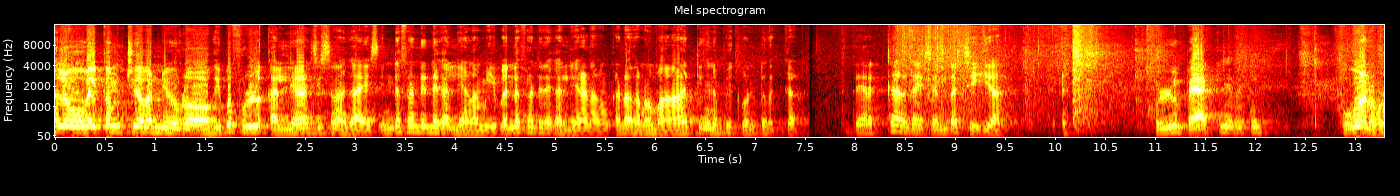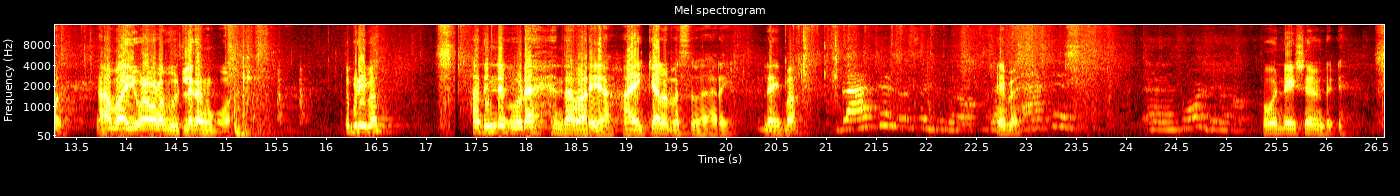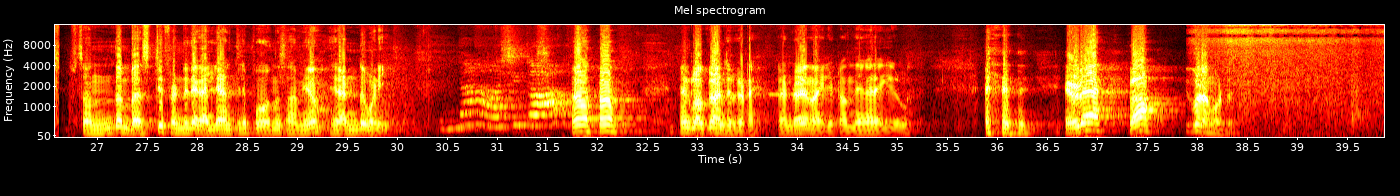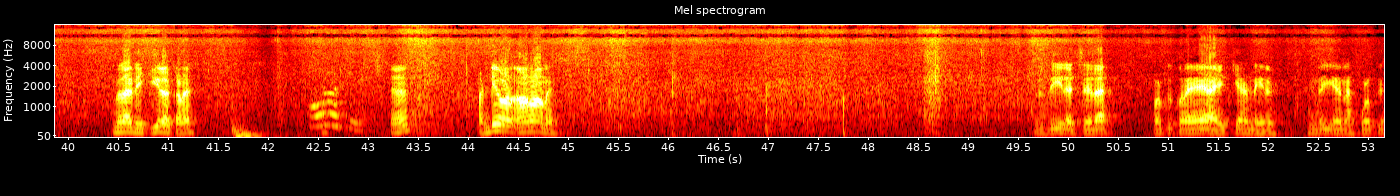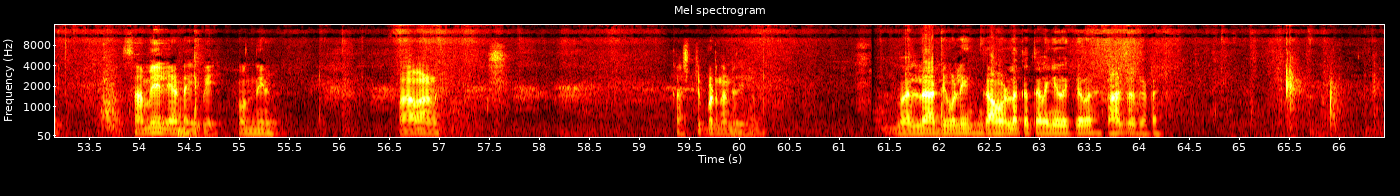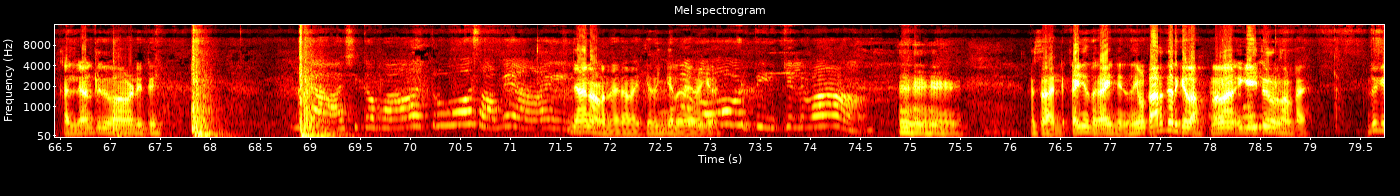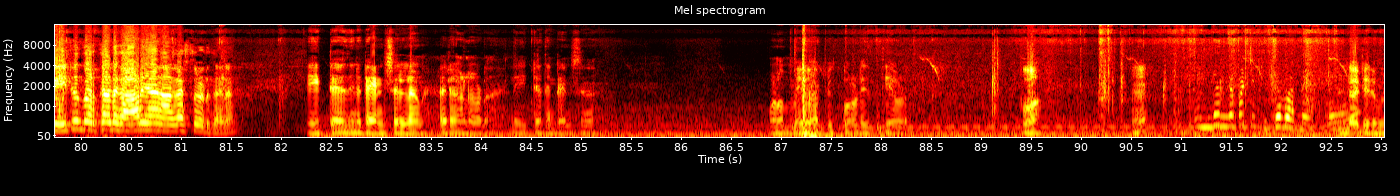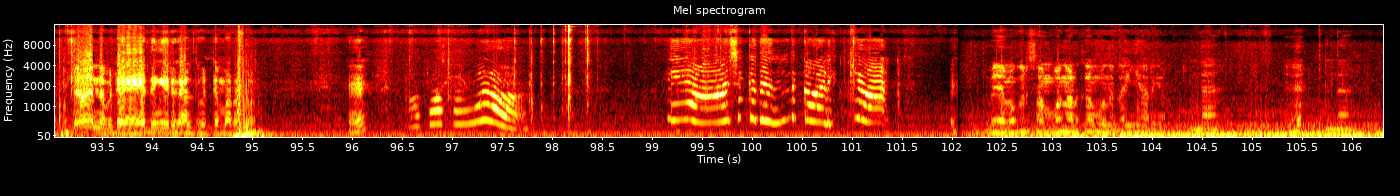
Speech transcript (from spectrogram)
Hello welcome to our new vlog ഇപ്പൊ full കല്യാണ സീസണാണ് ഗായസ് എന്റെ ഫ്രണ്ടിന്റെ കല്യാണം ഇവന്റെ ഫ്രണ്ടിന്റെ കല്യാണം. കണ്ടോ? നമ്മൾ മാറ്റി ഇങ്ങനെ പോയിക്കൊണ്ട് നിൽക്കുക തിരക്കാണ് ഗായസ് എന്താ ചെയ്യാ? ഫുള്ളും പാക്ക് ചെയ്തിട്ട് പോവാണ് അവൾ. ആ വായി ഇവിടെ അവളെ വീട്ടിലേക്ക് അങ്ങ് പോവാ. ഇവിടെ ഇപ്പ അതിന്റെ കൂടെ എന്താ പറയാ? അയക്കാനുള്ള ഡ്രസ്സ് വേറെ. അല്ലേ ഇപ്പൊ ഓ എന്റെ വിഷയമുണ്ട് സ്വന്തം ബെസ്റ്റ് ഫ്രണ്ടിന്റെ കല്യാണത്തിന് പോകുന്ന സമയം രണ്ട് മണി. ആ ആ. ഞാൻ ക്ലോക്ക് കാണിച്ചെടുക്കട്ടെ. രണ്ടുപേരും ആയിട്ടോ ഒന്നേകാലായിക്കുള്ളൂ എവിടെ? വാ. കൂടെ അങ്ങോട്ട്. ഇന്നലെ ഡിക്കിയിൽ വെക്കണേ. ഏ? വണ്ടി വേണം- ആണാണ് ധൃതിയില്ല ചില. അവൾക്ക് കുറേ അയക്കാണ്ടേനു. എന്താ ചെയ്യാൻ അപ്പോൾക്ക് സമയമില്ലാണ്ടായി പോയി ഒന്നിനും. പാവാണ്. കഷ്ടപ്പെടുന്നുണ്ട് നിങ്ങൾ നല്ല അടിപൊളി ഗവണിലൊക്കെ തിളങ്ങി നിൽക്കുന്ന കാണിച്ചു വെക്കട്ടെ കല്യാണത്തിന് പോകാൻ വേണ്ടിയിട്ട്. ഇല്ല, ആശിക വാ എത്രയോ സമയായി ഞാനാണോ നേരെ വായിക്കുന്നത് ഇങ്ങനെ നേരെ വായിക്കുന്നത് കഴിഞ്ഞത് കഴിഞ്ഞത് നിങ്ങൾ കാർ കയറിക്കതാ ഗേറ്റ് തുറന്നോട്ടെ. ഇത് ഗേറ്റ് ഒന്നും തുറക്കാണ്ട് കാർ ഞാൻ ആകാശത്തോട് എടുക്കാനാ. ലേറ്റ് ആയതിന്റെ ടെൻഷനിലാണ് ഒരാളിവിടെ. ലേറ്റ് ആയതിന്റെ ടെൻഷനാ ഓളമ്മയും വാപ്പി കോളോട് എത്തി അവിടെ പോവാ. പറ്റി? ഞാൻ എന്നെ പറ്റിയ? ഏതെങ്കിലും ഒരു കാലത്ത് കുറ്റം പറഞ്ഞു? ഏഹ് നമുക്കൊരു സംഭവം നടക്കാൻ പോകുന്നുണ്ട്. അത് അറിയാം.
